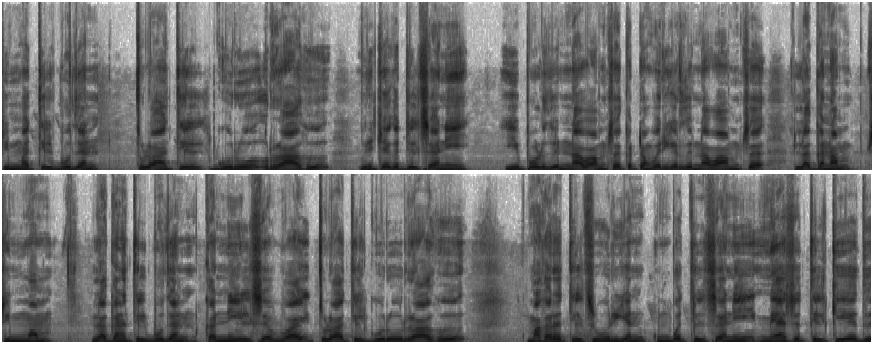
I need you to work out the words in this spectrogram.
சிம்மத்தில் புதன் துலாத்தில் குரு ராகு விருச்சகத்தில் சனி. இப்பொழுது நவாம்ச கட்டம் வருகிறது. நவாம்ச லக்னம் சிம்மம் லக்னத்தில் புதன் கன்னியில் செவ்வாய் துலாத்தில் குரு ராகு மகரத்தில் சூரியன் கும்பத்தில் சனி மேஷத்தில் கேது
